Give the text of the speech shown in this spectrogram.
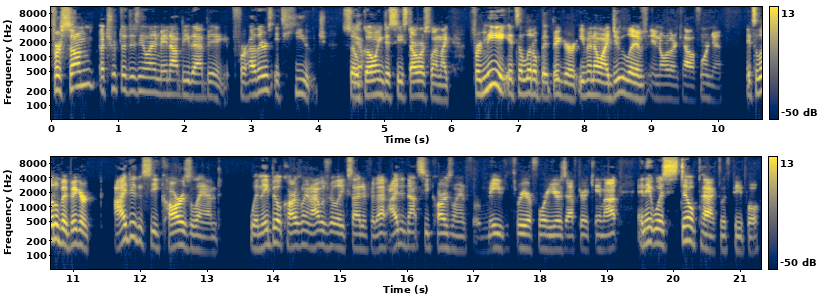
for some, a trip to Disneyland may not be that big. For others, it's huge. So yeah. going to see Star Wars Land, like for me, it's a little bit bigger. Even though I do live in Northern California, it's a little bit bigger I didn't see Cars Land when they built Cars Land. I was really excited for that. I did not see Cars Land for maybe three or four years after it came out, and it was still packed with people.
